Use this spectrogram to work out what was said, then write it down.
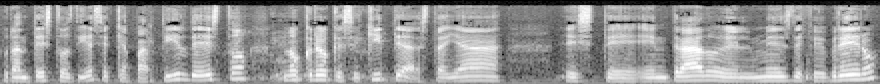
durante estos días y que a partir de esto no creo que se quite hasta ya este entrado el mes de febrero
